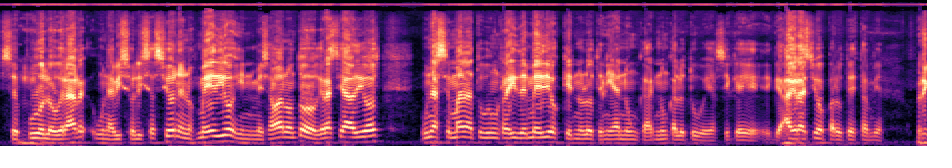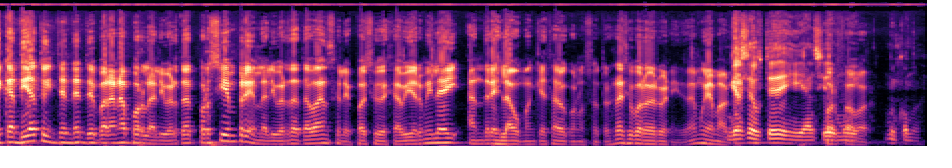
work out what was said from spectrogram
se pudo lograr una visualización en los medios y me llamaron todos, gracias a Dios, una semana tuve un rey de medios que no lo tenía nunca, nunca lo tuve, así que agradecido para ustedes también. Precandidato intendente de Paraná por la Libertad por siempre, en la Libertad Avanza, el espacio de Javier Milei, Andrés Lauman, que ha estado con nosotros. Gracias por haber venido, es muy amable. Gracias a ustedes y han sido muy, muy cómodos.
